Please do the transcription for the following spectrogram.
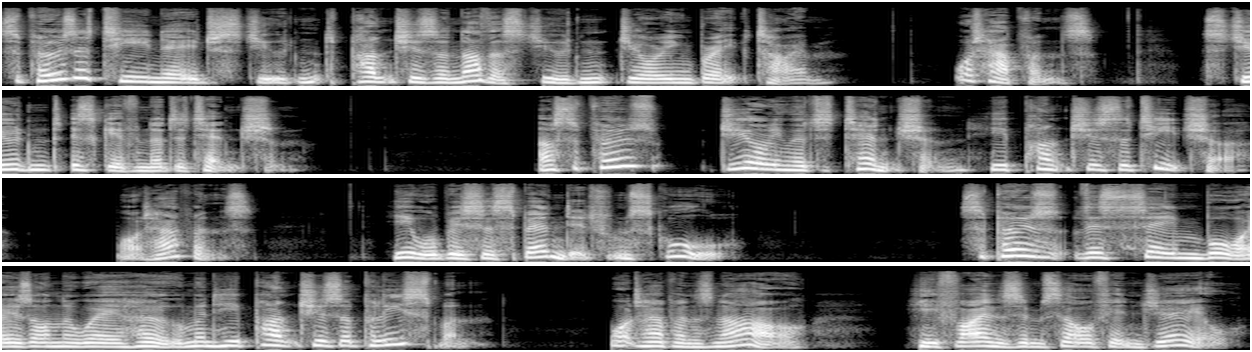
Suppose a teenage student punches another student during break time. What happens? Student is given a detention. Now suppose during the detention he punches the teacher. What happens? He will be suspended from school. Suppose this same boy is on the way home and he punches a policeman. What happens now? He finds himself in jail.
